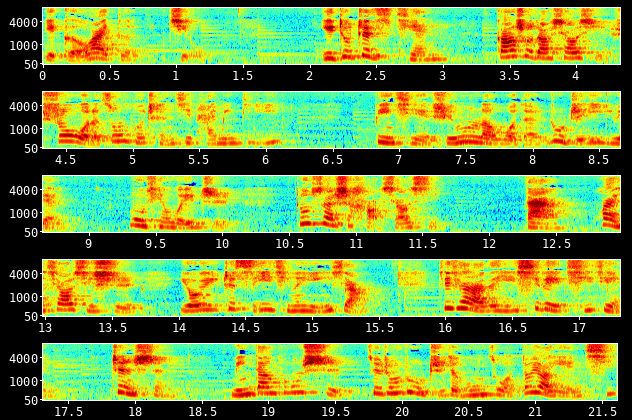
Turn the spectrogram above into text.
也格外的久。也就这几天，刚收到消息说我的综合成绩排名第一。并且询问了我的入职意愿，目前为止都算是好消息。但坏消息是，由于这次疫情的影响，接下来的一系列体检、政审、名单公示、最终入职等工作都要延期，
